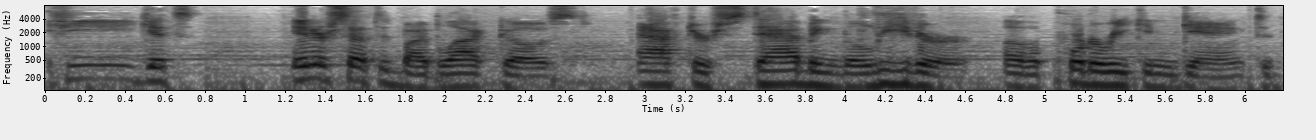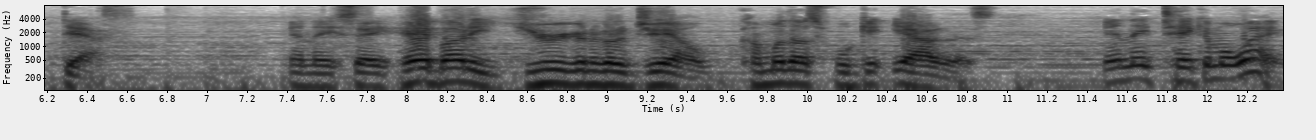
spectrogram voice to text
he gets intercepted by Black Ghost after stabbing the leader of a Puerto Rican gang to death. And they say, "Hey, buddy, you're to go to jail. Come with us. We'll get you out of this." And they take him away.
